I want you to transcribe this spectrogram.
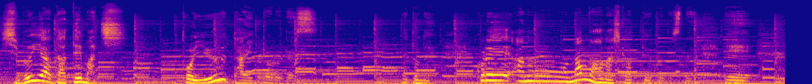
渋谷伊達町というタイトルです。えっとねこれあの何の話かっていうとですね、えー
